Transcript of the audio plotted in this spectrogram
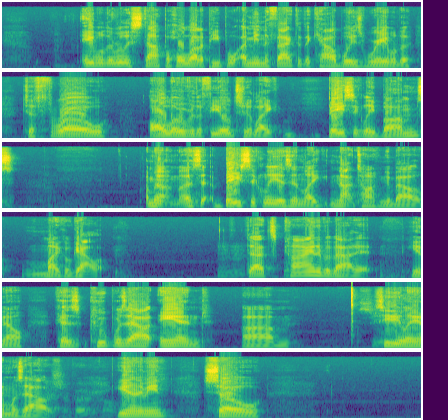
able to really stop a whole lot of people. I mean, the fact that the Cowboys were able to to throw all over the field to like basically bums. I mean, basically, as in like not talking about Michael Gallup. Mm-hmm. That's kind of about it, you know, because Coop was out and um, CeeDee Lamb was out. You know what I mean? So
